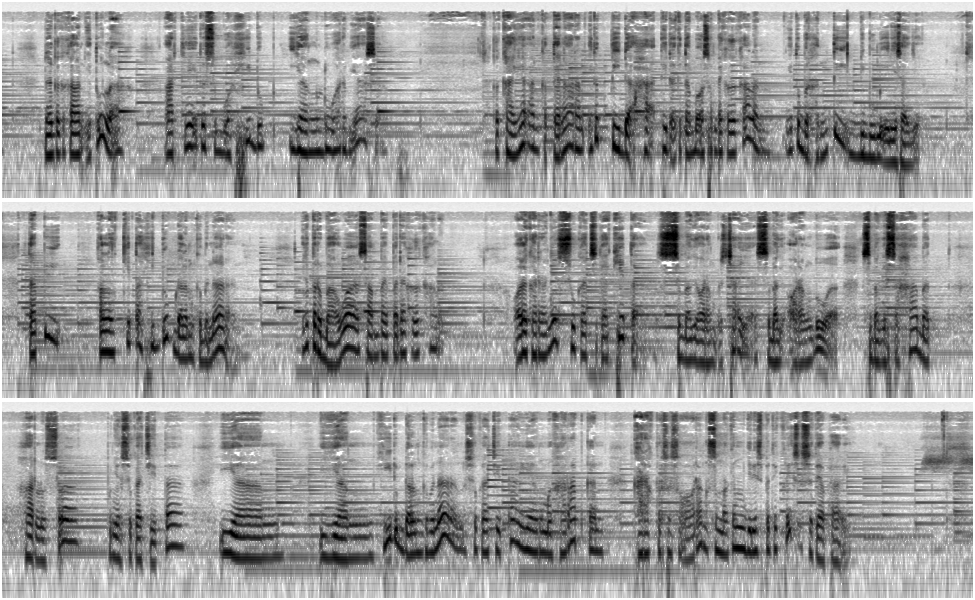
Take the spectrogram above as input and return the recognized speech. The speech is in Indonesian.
Dan kekekalan itulah artinya itu sebuah hidup yang luar biasa kekayaan, ketenaran itu tidak tidak kita bawa sampai kekekalan. Itu berhenti di bumi ini saja. Tapi kalau kita hidup dalam kebenaran, itu terbawa sampai pada kekekalan. Oleh karenanya sukacita kita sebagai orang percaya, sebagai orang tua, sebagai sahabat haruslah punya sukacita yang yang hidup dalam kebenaran, sukacita yang mengharapkan karakter seseorang semakin menjadi seperti Kristus setiap hari.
